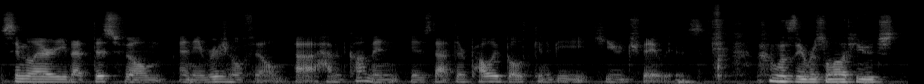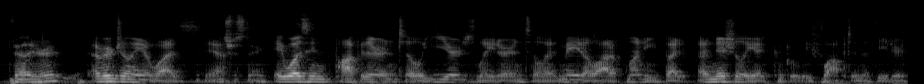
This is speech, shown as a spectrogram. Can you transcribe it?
similarity that this film and the original film uh, have in common is that they're probably both going to be huge failures. was the original a huge failure? Originally, it was. Yeah. Interesting. It wasn't popular until years later, until it made a lot of money. But initially, it completely flopped in the theaters.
